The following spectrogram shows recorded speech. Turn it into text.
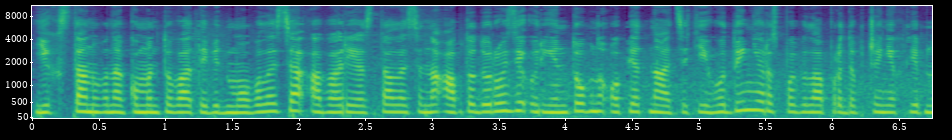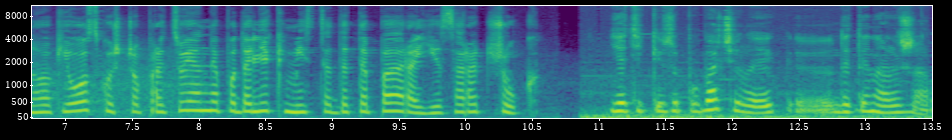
Їх стан вона коментувати відмовилася. Аварія сталася на автодорозі орієнтовно о 15-й годині. Розповіла продавчиня хлібного кіоску, що працює неподалік місця ДТП Раїса Радчук. Я тільки вже побачила, як е, дитина лежала.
